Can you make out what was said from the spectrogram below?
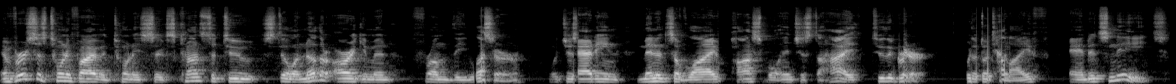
And verses 25 and 26 constitute still another argument from the lesser, which is adding minutes of life, possible inches to height, to the greater, with the total life and its needs.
